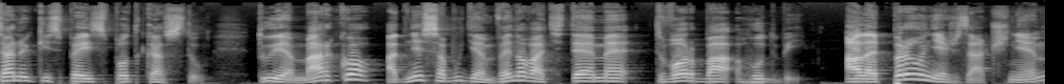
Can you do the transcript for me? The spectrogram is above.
Tanuki Space podcastu. Tu je Marko a dnes sa budem venovať téme tvorba hudby. Ale prv než začnem...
